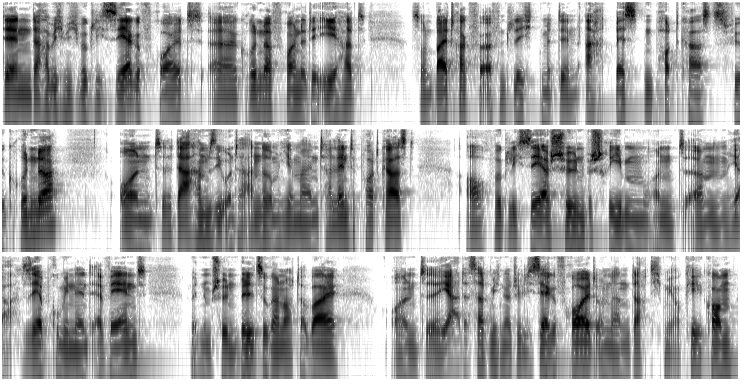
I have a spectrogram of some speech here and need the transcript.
denn da habe ich mich wirklich sehr gefreut. Äh, gründerfreunde.de hat so einen Beitrag veröffentlicht mit den acht besten Podcasts für Gründer. Und äh, da haben sie unter anderem hier meinen Talente-Podcast auch wirklich sehr schön beschrieben und ähm, ja, sehr prominent erwähnt, mit einem schönen Bild sogar noch dabei. Und äh, ja, das hat mich natürlich sehr gefreut und dann dachte ich mir, okay, komm,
